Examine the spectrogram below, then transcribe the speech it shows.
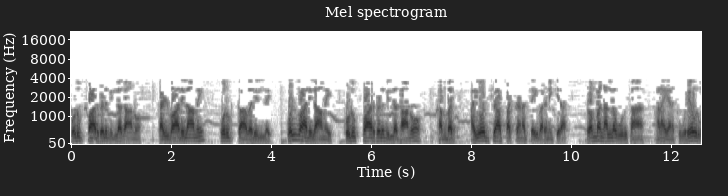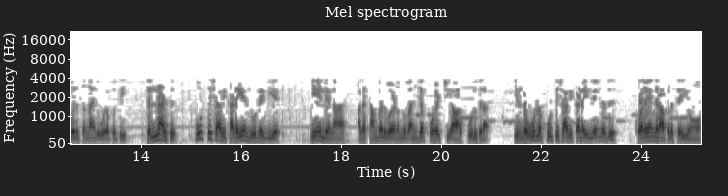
கொடுப்பார்களும் இல்லதானோ? கல்வாரிலாமை பொருட்காவல் இல்லை கொள்வாரிலாமை கொடுப்பார்களும் இல்லதானோ? கம்பர் அயோத்தியா பட்டணத்தை வர்ணிக்கிறார். ரொம்ப நல்ல ஊரு தான். ஆனா எனக்கு ஒரே ஒரு வருத்தம் தான் இந்த ஊரை பத்தி. எல்லாம் இருக்கு. பூட்டு சாவி கடையே இந்த ஊர்ல இல்லையே. ஏன் இல்லைன்னா அத கம்பர் வேணும்னு வஞ்ச புகழ்ச்சியாக கூறுகிறார். இந்த ஊர்ல பூட்டு சாவி கடை இல்லைங்கிறது குறையங்கிறாப்புல தெரியும்.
